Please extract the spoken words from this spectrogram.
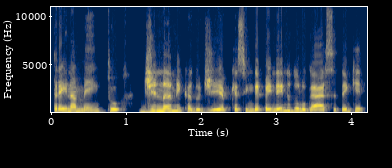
treinamento, dinâmica do dia, porque assim, dependendo do lugar, você tem que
